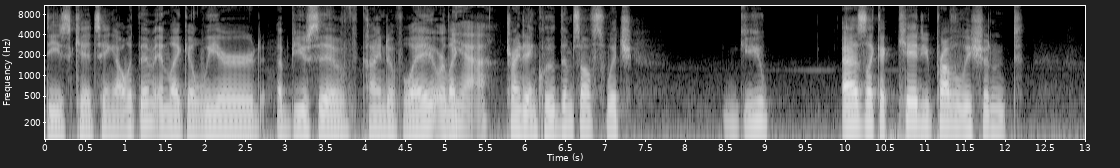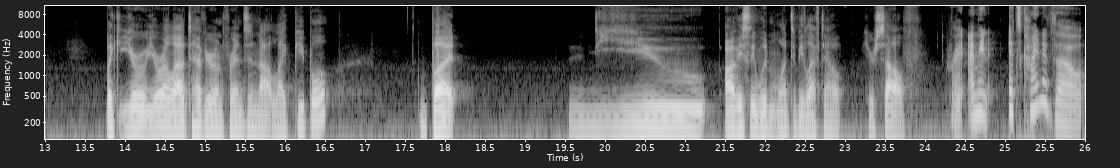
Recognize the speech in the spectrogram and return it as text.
these kids hang out with them in like a weird abusive kind of way or like yeah. trying to include themselves which you as like a kid you probably shouldn't like you're you're allowed to have your own friends and not like people but you obviously wouldn't want to be left out yourself. Right. I mean, it's kind of though.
